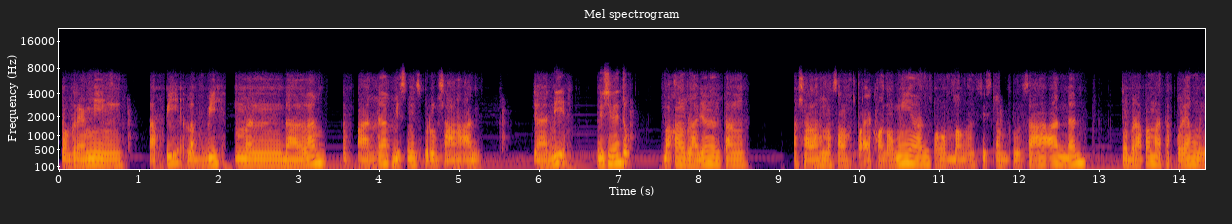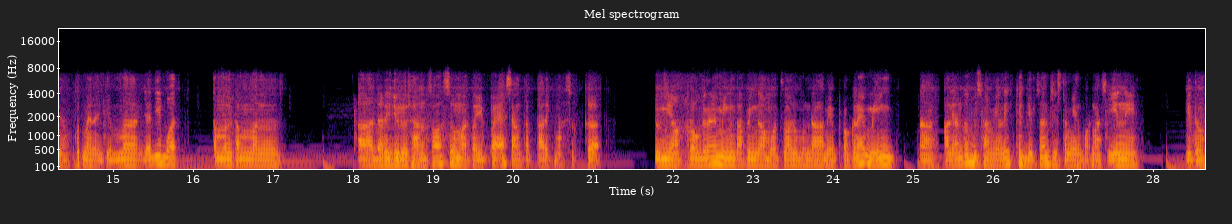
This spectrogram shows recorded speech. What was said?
programming tapi lebih mendalam kepada bisnis perusahaan. Jadi di sini tuh bakal belajar tentang masalah-masalah perekonomian pengembangan sistem perusahaan dan beberapa mata kuliah yang menyangkut manajemen. Jadi buat teman-teman uh, dari jurusan sosum atau IPS yang tertarik masuk ke dunia programming tapi nggak mau terlalu mendalami programming Nah, kalian tuh bisa milih ke jurusan sistem informasi ini gitu.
